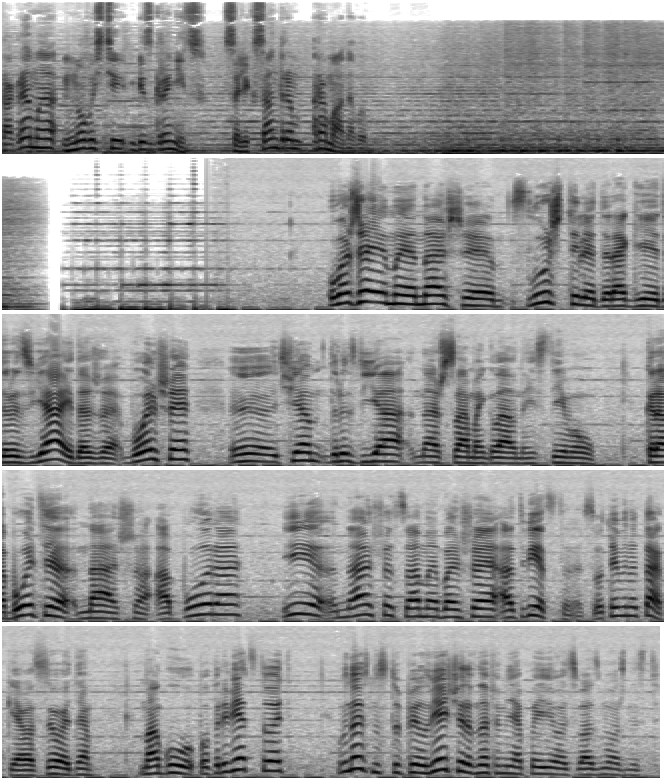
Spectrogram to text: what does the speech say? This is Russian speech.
Программа «Новости без границ» с Александром Романовым. Уважаемые наши слушатели, дорогие друзья, и даже больше, э, чем друзья, наш самый главный стимул к работе, наша опора и наша самая большая ответственность. Вот именно так я вас сегодня могу поприветствовать. Вновь наступил вечер, вновь у меня появилась возможность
